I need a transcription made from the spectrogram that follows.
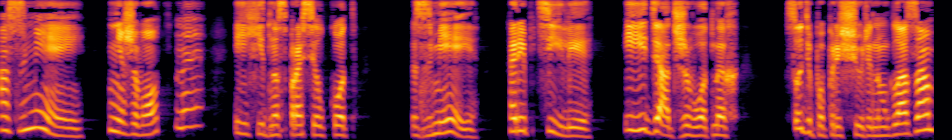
«А змеи не животные?» — ехидно спросил кот. «Змеи — рептилии и едят животных». Судя по прищуренным глазам,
